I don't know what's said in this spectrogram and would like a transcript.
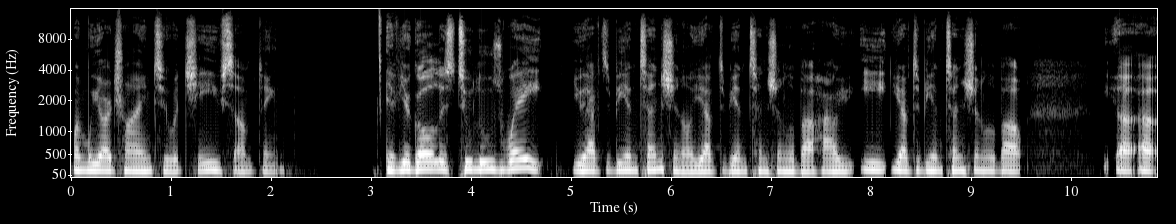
when we are trying to achieve something. If your goal is to lose weight you have to be intentional. You have to be intentional about how you eat. You have to be intentional about uh, uh,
